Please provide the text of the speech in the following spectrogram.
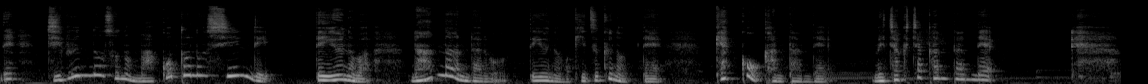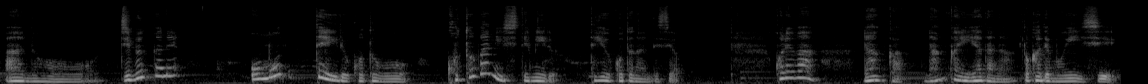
で自分のその誠の真理っていうのは何なんだろうっていうのを気づくのって結構簡単でめちゃくちゃ簡単であの自分がね思っていることを言葉にしてみるっていうことなんですよ。これはなんかなんか嫌だなとかでもいいし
